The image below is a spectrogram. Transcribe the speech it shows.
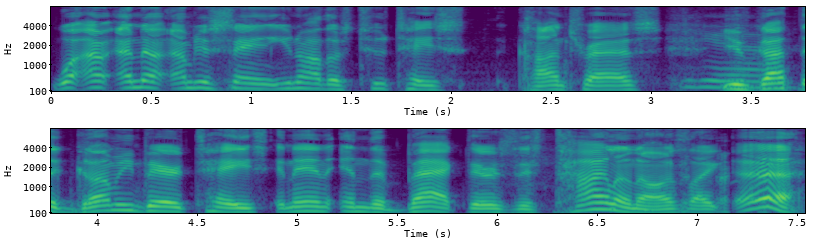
Well, I, I know, I'm just saying, you know how those two tastes contrast. Yeah. You've got the gummy bear taste, and then in the back there's this Tylenol. It's like ugh,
